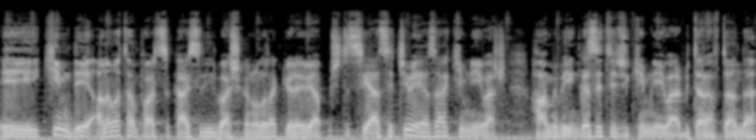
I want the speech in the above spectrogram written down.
e, kimdi? Anavatan Partisi Kayseri İl Başkanı olarak görev yapmıştı. Siyasetçi ve yazar kimliği var. Hami Bey'in gazeteci kimliği var bir taraftan da.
